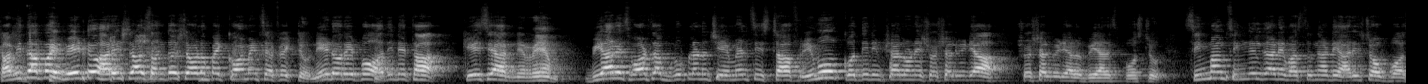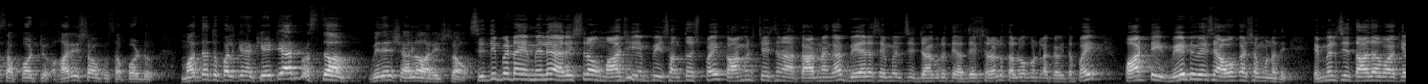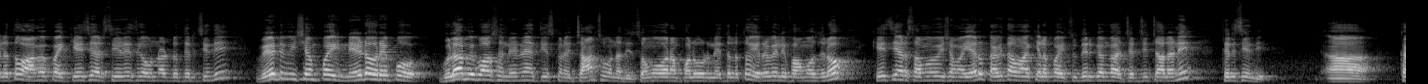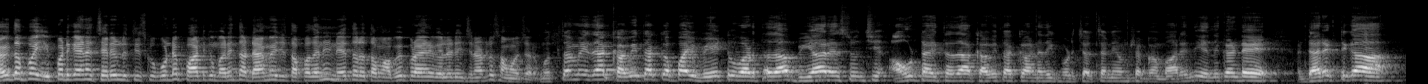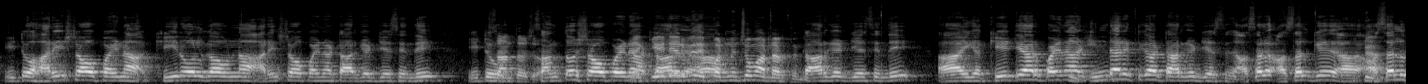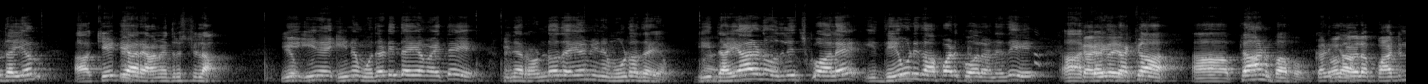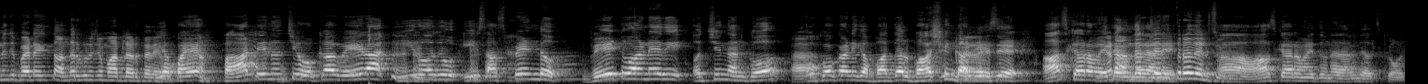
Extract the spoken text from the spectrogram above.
కవితపై వేటు హరీష్ రావు సంతోష్ రావులపై comments effective నేడు రేపు అధినేత కేసీఆర్ నిర్ణయం. బీఆర్ఎస్ వాట్సాప్ గ్రూప్ల నుంచి ఎమ్మెల్సీ స్టాఫ్ రిమూవ్. కొద్ది నిమిషాల్లోనే సోషల్ మీడియా సోషల్ మీడియాలో బీఆర్ఎస్ పోస్టు. సింహం సింగిల్ గానే వస్తుందంటే హరీష్ రావు సపోర్ట్ హరీష్ రావుకు సపోర్టు. మద్దతు పలికిన కేటీఆర్ ప్రస్తుతం విదేశాల్లో హరీష్ రావు. సిద్దిపేట ఎమ్మెల్యే హరీష్ రావు మాజీ ఎంపీ సంతోష్ పై కామెంట్స్ చేసిన కారణంగా బీఆర్ఎస్ ఎమ్మెల్సీ జాగృతి అధ్యక్షురాలు కల్వకుంట్ల కవితపై పార్టీ వేటు వేసే అవకాశం ఉన్నది. ఎమ్మెల్సీ తాజా వ్యాఖ్యలతో ఆమెపై కేసీఆర్ సీరియస్గా ఉన్నట్టు తెలిసింది. వేటు విషయంపై నేడో రేపు గులాబీ బాసు నిర్ణయం తీసుకునే ఛాన్స్ ఉన్నది. సోమవారం పలువురు నేతలతో ఎర్రవెల్లి ఫామ్ హౌస్లో కేసీఆర్ సమావేశమయ్యారు. కవిత వ్యాఖ్యలపై సుదీర్ఘంగా చర్చించాలని తెలిసింది. కవితపై ఇప్పటికైనా చర్యలు తీసుకుంటే పార్టీకి మరింత డ్యామేజ్ తప్పదని నేతలు తమ అభిప్రాయాన్ని వెల్లడించినట్లు సమాచారం. మొత్తం మీద కవితక్కపై వేటు పడుతుందా? బీఆర్ఎస్ నుంచి అవుట్ అవుతుందా కవితక్క అనేది ఇప్పుడు చర్చనీయాంశంగా మారింది. ఎందుకంటే డైరెక్ట్గా ఇటు హరీష్ రావు పైన కీ రోల్గా ఉన్న హరీష్ రావు పైన టార్గెట్ చేసింది. ఇటు సంతోష్ రావు. పైన ఎప్పటి నుంచో మాట్లాడుతుంది. టార్గెట్ చేసింది. ఇక కేటీఆర్ పైన ఇండైరెక్ట్గా టార్గెట్ చేస్తుంది అసలు అసలు కే- అసలు దయ్యం ఆ, కేటీఆర్ ఆమె దృష్టిలో. ఈయన ఈయన మొదటి దయ్యం అయితే ఈయన రెండో దయ్యం ఈయన మూడో దయ్యం. ఈ దయ్యాలను వదిలించుకోవాలి ఈ దేవుని కాపాడుకోవాలనేది ప్లాన్ పాపం. కనుక ఒకవేళ పార్టీ నుంచి బయటకి అందరి గురించి పై- పార్టీ నుంచి ఒకవేళ ఈ రోజు ఈ సస్పెండ్ వేటు అనేది వచ్చింది అనుకో ఒక్కొక్కరికి బద్దలు భాష్యం చేసే ఆస్కారం అయితే అందరి చరిత్ర తెలుసు. ఆస్కారం అయితే ఉన్నదని తెలుసుకోవచ్చు.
